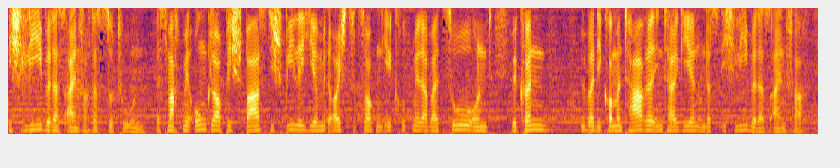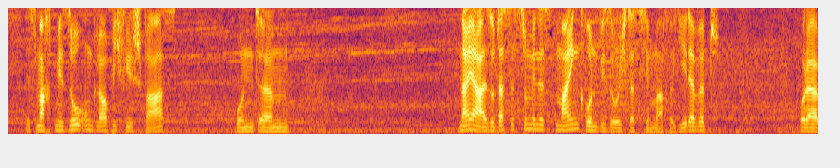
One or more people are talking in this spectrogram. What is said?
ich liebe das einfach, das zu tun. Es macht mir unglaublich Spaß, die Spiele hier mit euch zu zocken. Ihr guckt mir dabei zu und wir können über die Kommentare interagieren und das, ich liebe das einfach. Es macht mir so unglaublich viel Spaß. Und, ähm, naja, also das ist zumindest mein Grund, wieso ich das hier mache. Jeder wird, oder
